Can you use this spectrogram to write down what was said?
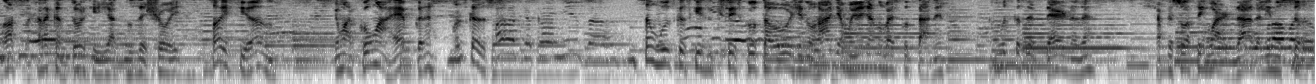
Nossa, cada cantor que já nos deixou aí. Só esse ano que marcou uma época, né? Músicas. São músicas que, que você escuta hoje no rádio e amanhã já não vai escutar, né? Músicas eternas, né? Que a pessoa tem guardada ali no seu,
